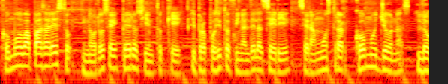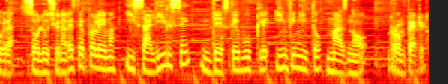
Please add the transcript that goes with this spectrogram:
¿Cómo va a pasar esto? No lo sé, pero siento que el propósito final de la serie será mostrar cómo Jonas logra solucionar este problema y salirse de este bucle infinito, más no romperlo.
